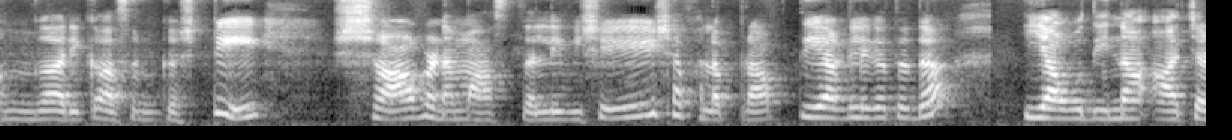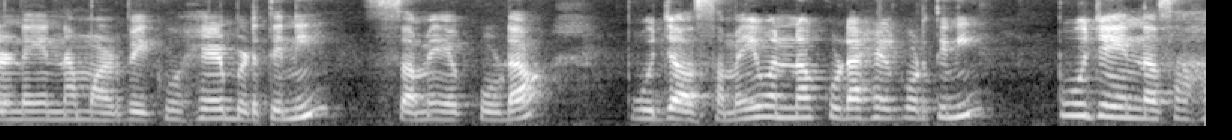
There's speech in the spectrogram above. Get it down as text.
ಅಂಗಾರಿಕಾ ಸಂಕಷ್ಟಿ. ಶ್ರಾವಣ ಮಾಸದಲ್ಲಿ ವಿಶೇಷ ಫಲ ಪ್ರಾಪ್ತಿಯಾಗ್ಲಿಕ್ಕತ್ತದ ಯಾವ ದಿನ ಆಚರಣೆಯನ್ನು ಮಾಡಬೇಕು ಹೇಳ್ಬಿಡ್ತೀನಿ. ಸಮಯ ಕೂಡ, ಪೂಜಾ ಸಮಯವನ್ನು ಕೂಡ ಹೇಳ್ಕೊಡ್ತೀನಿ. ಪೂಜೆಯನ್ನು ಸಹ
